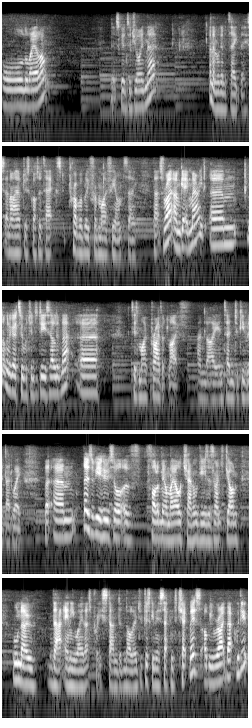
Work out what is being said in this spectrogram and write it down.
all the way along. It's going to join there. And then we're going to take this, and I have just got a text, probably from my fiance. That's right, I'm getting married. Um, not going to go too much into detail in that. Uh, it is my private life, and I intend to keep it that way. But um, those of you who sort of follow me on my old channel, Jesus Ranch John, will know that anyway. That's pretty standard knowledge. Just give me a second to check this. I'll be right back with you.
